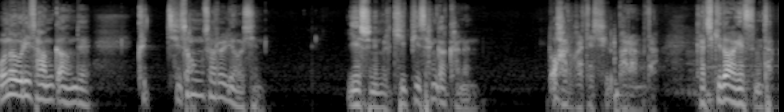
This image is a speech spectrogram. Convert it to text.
오늘 우리 삶 가운데 그 지성소를 여신 예수님을 깊이 생각하는 또 하루가 되시길 바랍니다. 같이 기도하겠습니다.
